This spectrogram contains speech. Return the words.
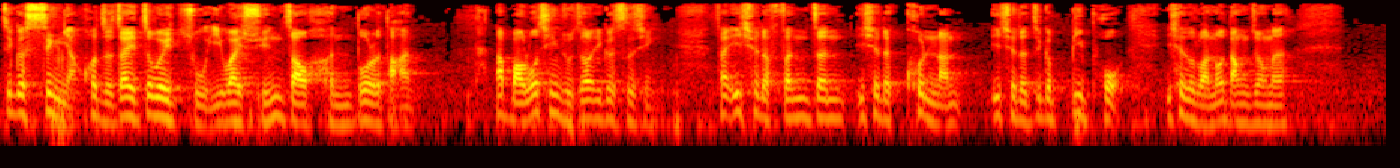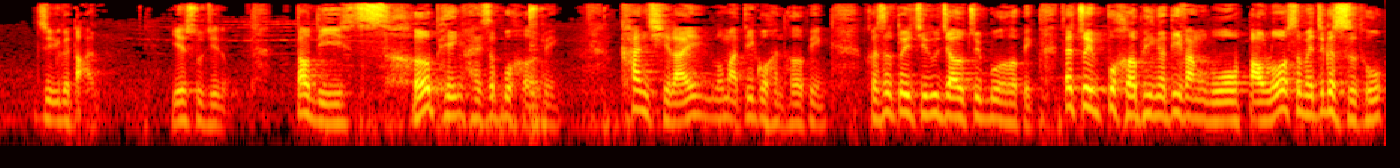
这个信仰或者在这位主以外寻找很多的答案。那保罗清楚知道一个事情，在一切的纷争、一切的困难、一切的这个逼迫、一切的软弱当中呢，只有一个答案：耶稣基督。到底和平还是不和平？看起来罗马帝国很和平，可是对基督教最不和平。在最不和平的地方，我保罗身为这个使徒，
